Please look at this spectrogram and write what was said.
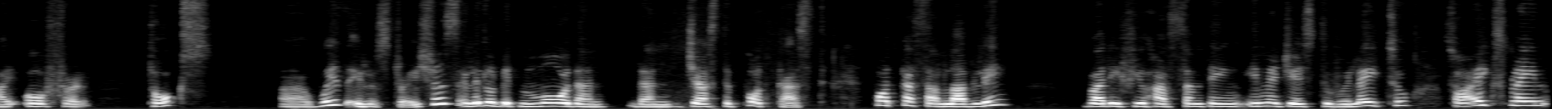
I offer talks uh, with illustrations, a little bit more than, than just a podcast. Podcasts are lovely, but if you have something, images to relate to. So I explain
